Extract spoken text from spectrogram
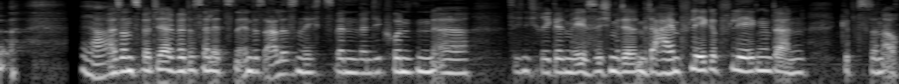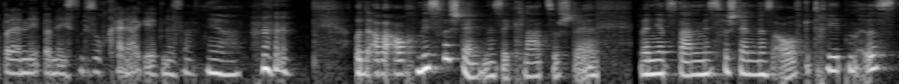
ja. Also sonst wird ja, wird es ja letzten Endes alles nichts, wenn, wenn die Kunden äh, sich nicht regelmäßig mit der, mit der Heimpflege pflegen, dann gibt es dann auch bei der, beim nächsten Besuch keine Ergebnisse. Ja. Und aber auch Missverständnisse klarzustellen. Wenn jetzt da ein Missverständnis aufgetreten ist,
